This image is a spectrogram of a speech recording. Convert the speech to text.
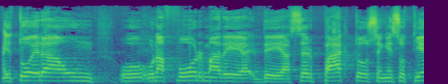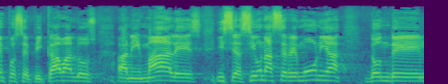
Esto era una forma de, hacer pactos en esos tiempos. Se picaban los animales y se hacía una ceremonia donde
